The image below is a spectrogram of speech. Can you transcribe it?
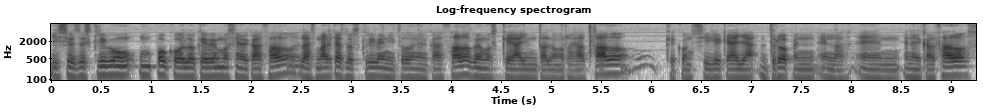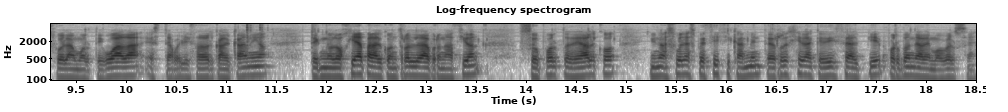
y si os describo un poco lo que vemos en el calzado, las marcas lo escriben y todo en el calzado, vemos que hay un talón realzado, que consigue que haya drop en, el calzado, suela amortiguada, estabilizador calcáneo, tecnología para el control de la pronación, soporte de arco y una suela específicamente rígida que dice al pie por dónde ha de moverse.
